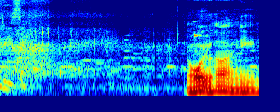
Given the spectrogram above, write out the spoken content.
it easy. โอ้ยอยู่ข้างหลังนี่เอง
